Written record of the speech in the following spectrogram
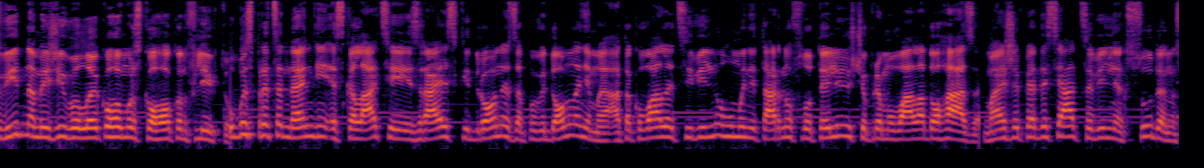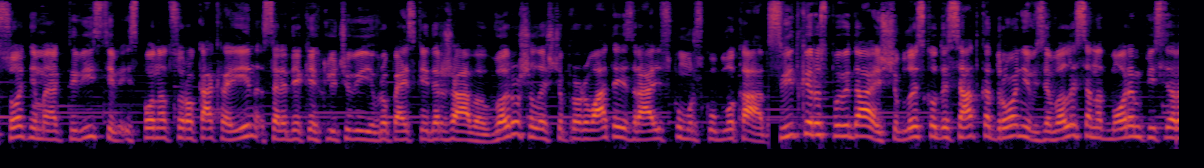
Світ на межі великого морського конфлікту. У безпрецедентній ескалації ізраїльські дрони за повідомленнями атакували цивільну гуманітарну флотилію, що прямувала до Гази. Майже 50 цивільних суден сотнями активістів із понад 40 країн, серед яких ключові європейські держави, вирушили, щоб прорвати ізраїльську морську блокаду. Свідки розповідають, що близько десятка дронів з'явилися над морем після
